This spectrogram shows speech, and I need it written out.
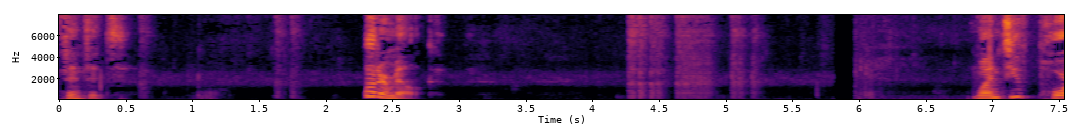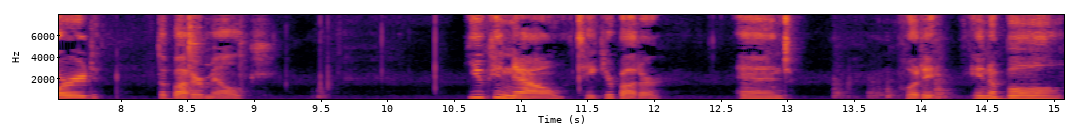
since it's buttermilk. Once you've poured the buttermilk, you can now take your butter and put it in a bowl.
